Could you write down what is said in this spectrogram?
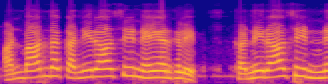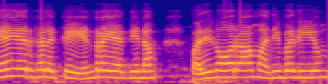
அன்பார்ந்த கன்னிராசி நேயர்களே கன்னிராசி நேயர்களுக்கு இன்றைய தினம் பதினோராம் அதிபதியும்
